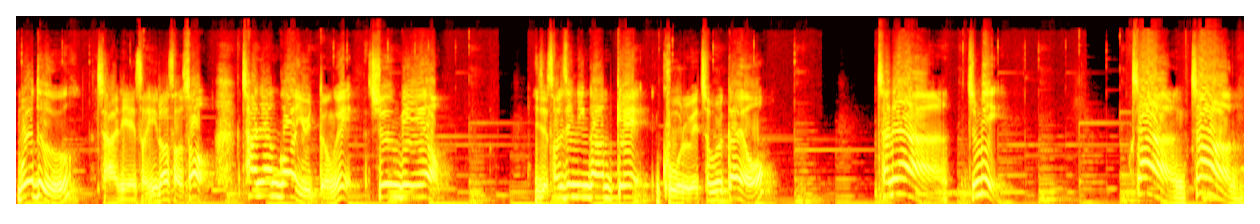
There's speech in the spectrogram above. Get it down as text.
모두 자리에서 일어서서 찬양과 율동을 준비해요. 이제 선생님과 함께 구호를 외쳐볼까요? 찬양 준비! 창 천!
